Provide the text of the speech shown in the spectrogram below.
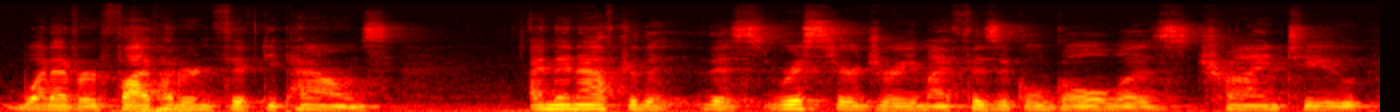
whatever 550 pounds. And then after the, this wrist surgery, my physical goal was trying to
